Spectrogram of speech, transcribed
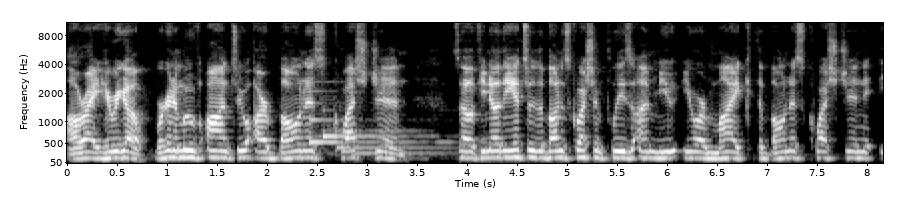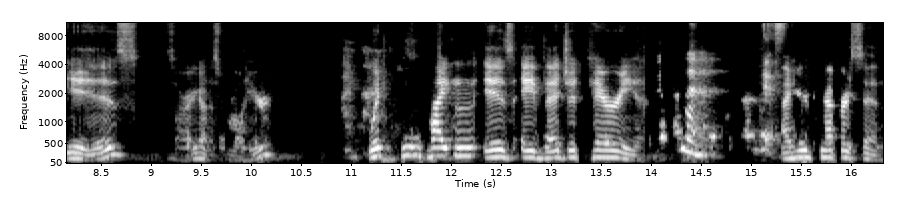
All right, here we go. We're going to move on to our bonus question. So if you know the answer to the bonus question, please unmute your mic. The bonus question is, sorry, I got to scroll here. Which Teen Titan is a vegetarian? I hear Jefferson.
